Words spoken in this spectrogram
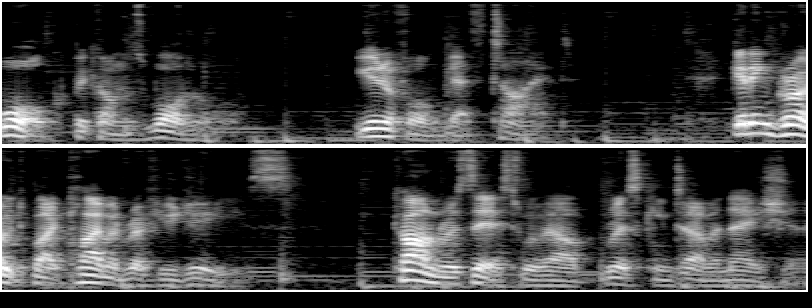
Walk becomes waddle. Uniform gets tight. Getting groped by climate refugees. Can't resist without risking termination.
